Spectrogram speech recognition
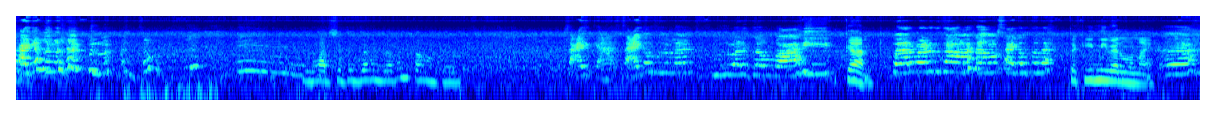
সাইকেল নিয়ে বলে খুলবে ভার্সিটি যখন যাবেন তখন করবেন। কেন পরের বাড়িতে যাওয়া হয় না আমার সাইকেল চলে তো কি নিবেন মনে হয়? হয় হয়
